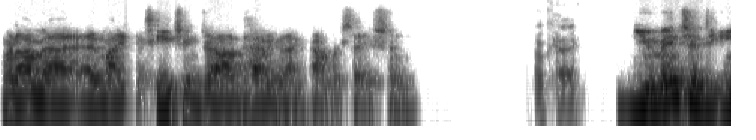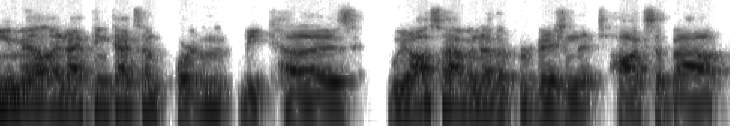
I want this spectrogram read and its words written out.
when I'm at, at my teaching job, having that conversation. Okay. You mentioned email, and I think that's important because we also have another provision that talks about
